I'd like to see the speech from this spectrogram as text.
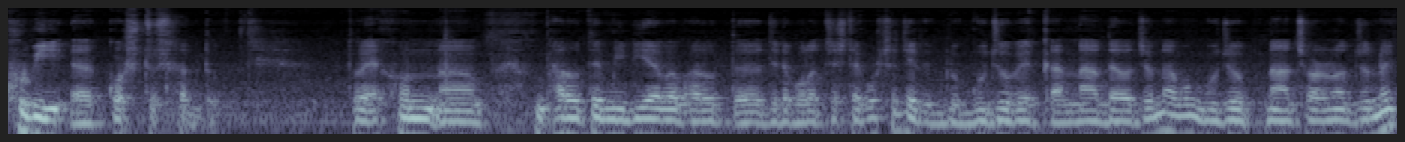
খুবই কষ্টসাধ্য। তো এখন ভারতের মিডিয়া বা ভারত যেটা বলার চেষ্টা করছে যে গুজবের কান না দেওয়ার জন্য এবং গুজব না ছড়ানোর জন্যই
